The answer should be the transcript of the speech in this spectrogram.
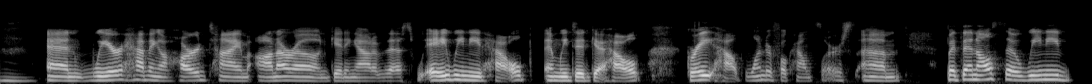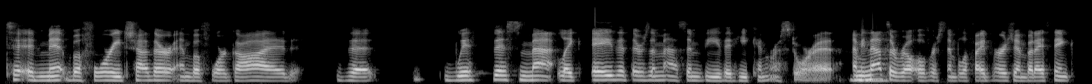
mm. and we're having a hard time on our own getting out of this a we need help and we did get help great help wonderful counselors um, but then also we need to admit before each other and before god that with this mess, like A, that there's a mess, and B, that he can restore it. Mm-hmm. I mean, that's mm-hmm. a real oversimplified version, but I think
